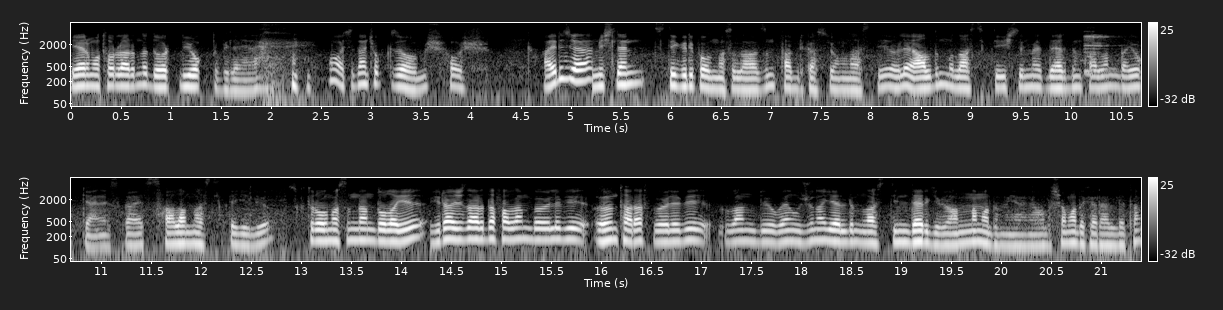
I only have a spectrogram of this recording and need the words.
Diğer motorlarımda dörtlü yoktu bile ya. o açıdan çok güzel olmuş, hoş. Ayrıca Michelin City Grip olması lazım. Fabrikasyon lastiği. Öyle aldım mı lastik değiştirme derdim falan da yok yani. Gayet sağlam lastik de geliyor. Scooter olmasından dolayı virajlarda falan böyle bir ön taraf böyle bir ulan diyor ben ucuna geldim lastiğin der gibi anlamadım yani. Alışamadık herhalde tam.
